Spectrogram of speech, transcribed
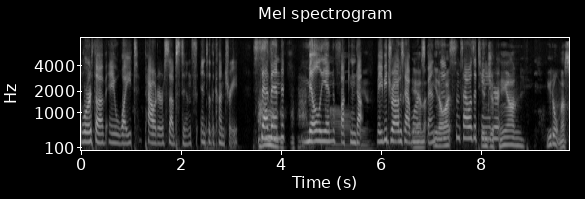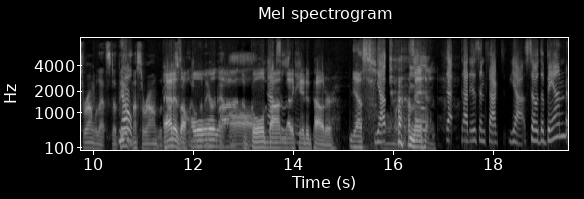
worth of a white powder substance into the country. Seven oh, million Oh, fucking dollars. Maybe drugs got more And you expensive know what? since I was a teenager In teenager. Japan, you don't mess around with that stuff. They No. don't mess around with that drug is a whole lot of gold bond Absolutely. medicated powder. Yes. Yep. Oh my God. That that is in fact yeah so the band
